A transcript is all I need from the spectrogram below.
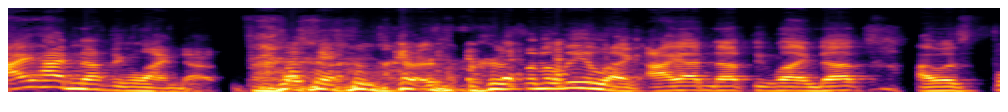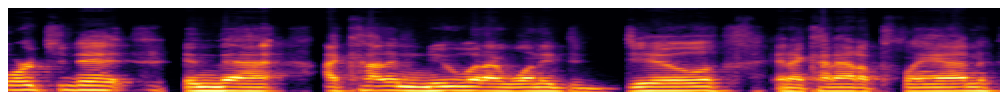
I had nothing lined up personally. Like, I had nothing lined up. I was fortunate in that I kind of knew what I wanted to do, and I kind of had a plan.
